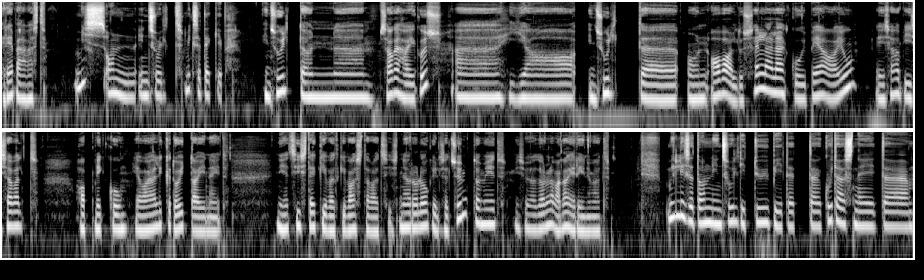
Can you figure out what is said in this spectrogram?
tere päevast! mis on insult, miks see tekib? insult on äh, sage haigus äh, ja insult äh, on avaldus sellele, kui peaaju ei saa piisavalt hapnikku ja vajalikke toitaineid nii et siis tekivadki vastavad siis neuroloogilised sümptomid, mis võivad olla väga erinevad. millised on insulditüübid, et äh, kuidas neid äh,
